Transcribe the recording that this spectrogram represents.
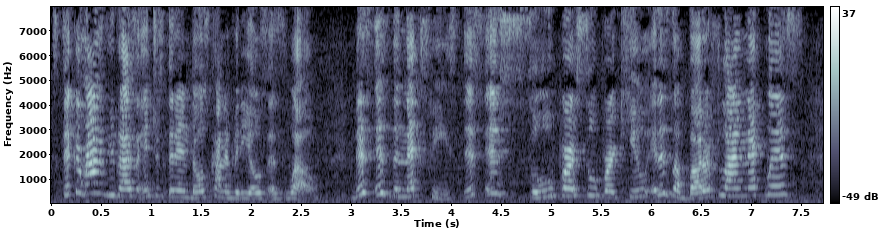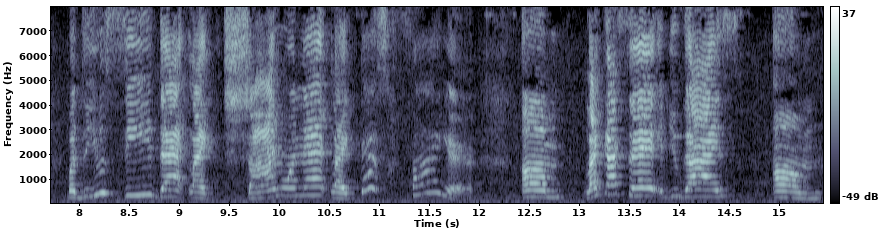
stick around if you guys are interested in those kind of videos as well. This is the next piece. This is super super cute. It is a butterfly necklace but do you see that like shine on that? Like that's fire. Um, like I said, if you guys um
